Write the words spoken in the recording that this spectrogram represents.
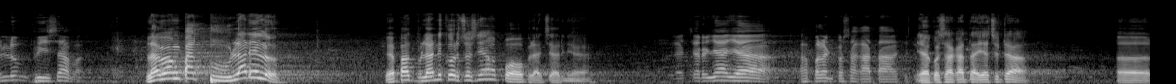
Belum bisa pak. Lah wong 4 bulan ya loh. Ya 4 bulan ini kursusnya apa belajarnya? Belajarnya ya hafalan kosakata gitu. Ya kosakata ya sudah. Eh,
